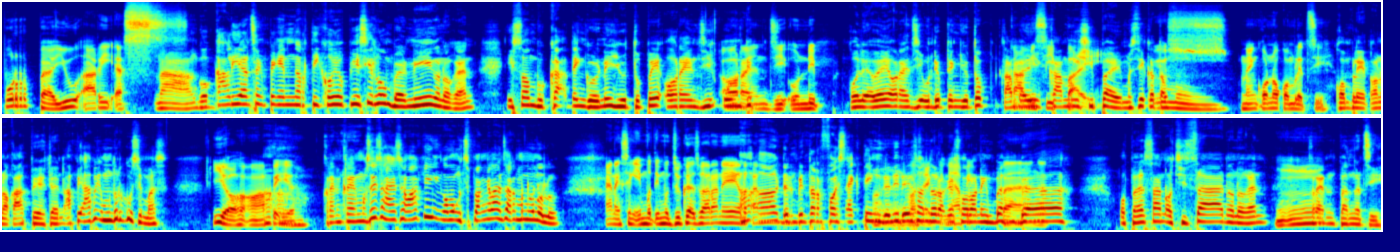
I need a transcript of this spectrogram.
Purbayu Ari S. Nah, nggo kalian sing pengen ngerti koyo piye sih lomba nih ngono kan. Iso buka tenggone YouTube Orange Undip. Orange Undip. Golek wae Orange Undip teng YouTube tambahi Kami kami Sipai. mesti ketemu. Neng kono komplit sih. Komplit ono kabeh dan api-api menurutku sih Mas. Iya, heeh, apik Heeh. ya. Keren-keren maksudnya saya sama Aki ngomong Jepangnya lancar men ngono lho. Enek sing imut-imut juga suarane Heeh, kan. dan pinter voice acting. Jadi dia sondorake actingnya suara ning mbah-mbah. Obasan, ojisan ngono kan. Mm. Keren banget sih.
